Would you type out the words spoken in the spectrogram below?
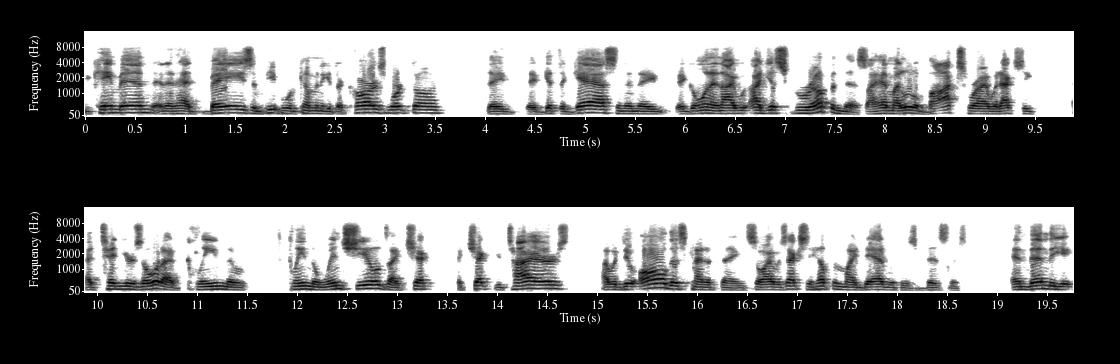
You came in and it had bays, and people would come in to get their cars worked on. They they'd get the gas, and then they they go in. And I I just grew up in this. I had my little box where I would actually at 10 years old I'd clean the clean the windshields. I check I check your tires. I would do all this kind of thing. So I was actually helping my dad with his business. And then the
